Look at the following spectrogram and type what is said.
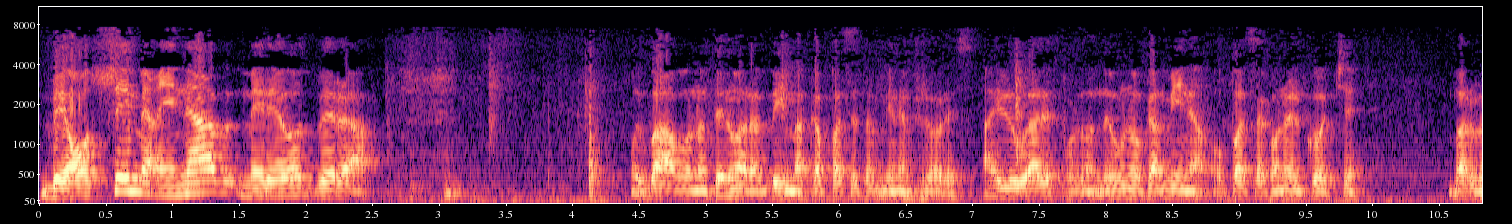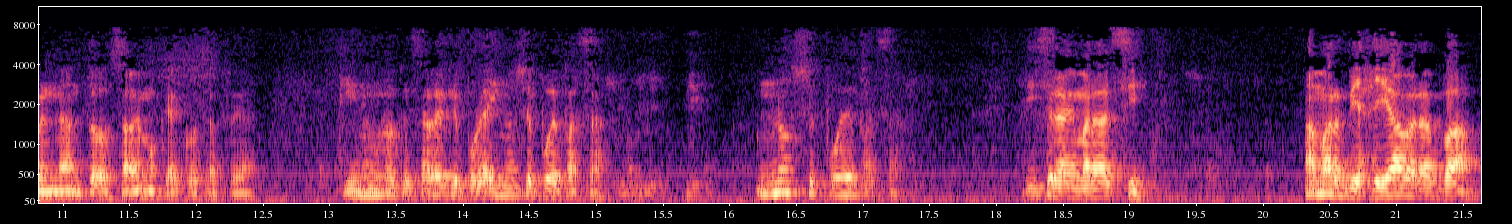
Beose Merenav Mereot Verá. Hoy vamos, no tengo Arabim, acá pasa también en Flores. Hay lugares por donde uno camina o pasa con el coche. Barbenan, todos sabemos que hay cosas feas. Tiene uno que saber que por ahí no se puede pasar. No se puede pasar. Dice la Gemara así. Amar Bihya Barabá,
